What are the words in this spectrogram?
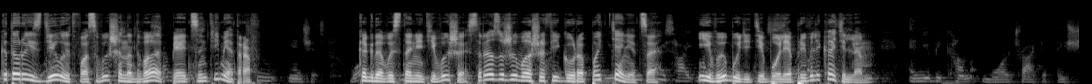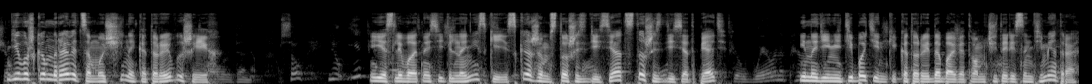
которые сделают вас выше на 2-5 сантиметров. Когда вы станете выше, сразу же ваша фигура подтянется, и вы будете более привлекательным. Девушкам нравятся мужчины, которые выше их. Если вы относительно низкий, скажем 160-165, и наденете ботинки, которые добавят вам 4 сантиметра,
